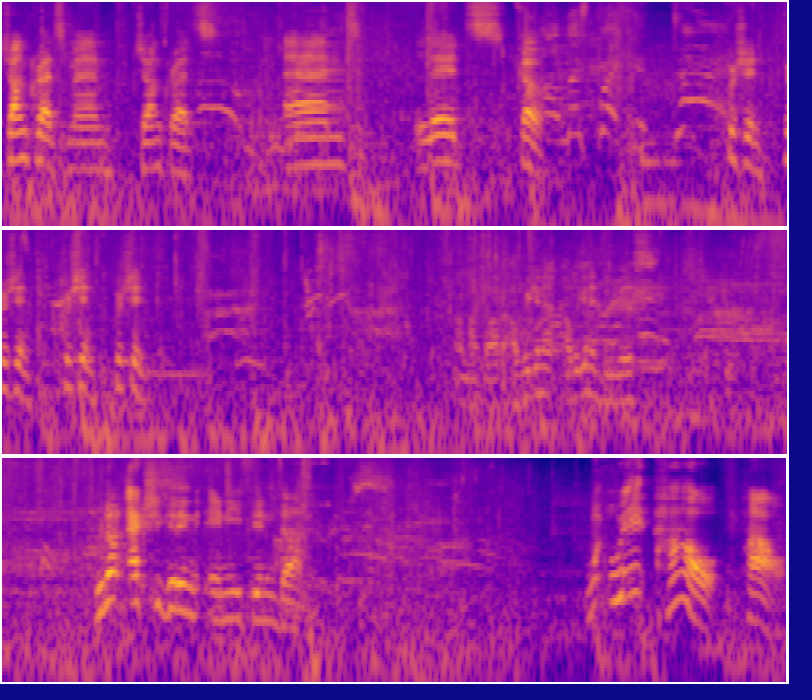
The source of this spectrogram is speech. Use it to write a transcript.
Junkrats, man. Junkrats. And Let's go. Push in, push in, push in, push in. Oh my god, are we gonna are we gonna do this? We're not actually getting anything done. W wait, how? How?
